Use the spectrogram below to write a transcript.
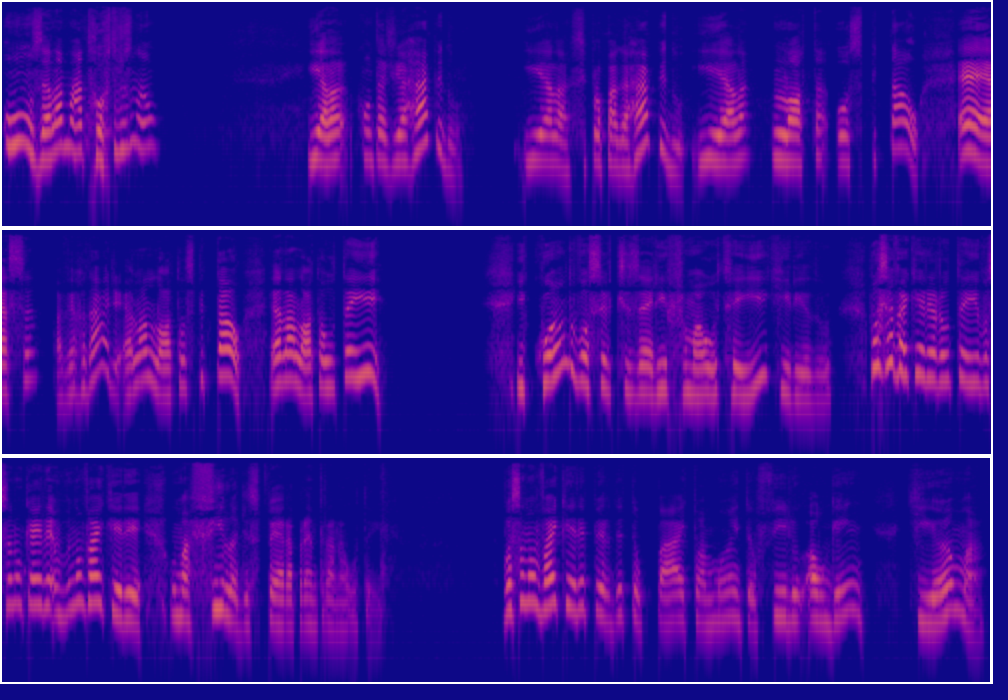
uns ela mata, outros não. E ela contagia rápido, e ela se propaga rápido, e ela lota hospital. É essa a verdade. Ela lota hospital, ela lota UTI. E quando você quiser ir para uma UTI, querido, você vai querer UTI, você não, quer, não vai querer uma fila de espera para entrar na UTI. Você não vai querer perder teu pai, tua mãe, teu filho, alguém que ama,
